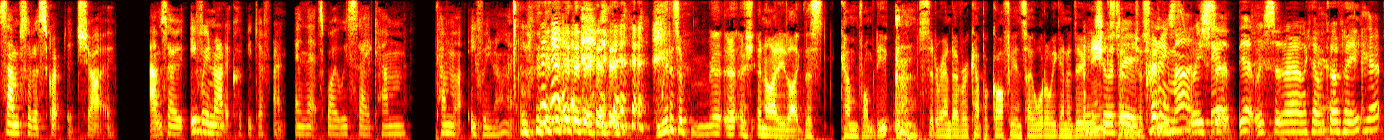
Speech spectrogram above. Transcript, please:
some sort of scripted show. Um, so every night it could be different, and that's why we say come, come every night. Where does a, a, an idea like this come from? Do you sit around over a cup of coffee and say, "What are we going to do We next?" sure and do. just Pretty we, much, We yeah. sit, yeah, we sit around a cup of coffee yeah.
